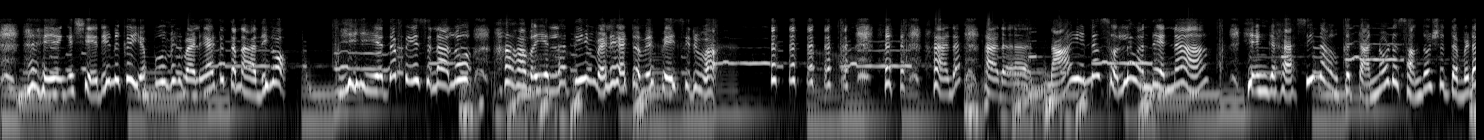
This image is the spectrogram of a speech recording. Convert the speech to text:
எங்க ஷெரீனுக்கு எப்பவுமே விளையாட்டுத்தனம் அதிகம். எதை பேசினாலும் அவ எல்லாத்தையும் விளையாட்டவே பேசிடுவா. அட அட நான் என்ன சொல்ல வந்தேன்னா எங்க ஹசீனாவுக்கு தன்னோட சந்தோஷத்தை விட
